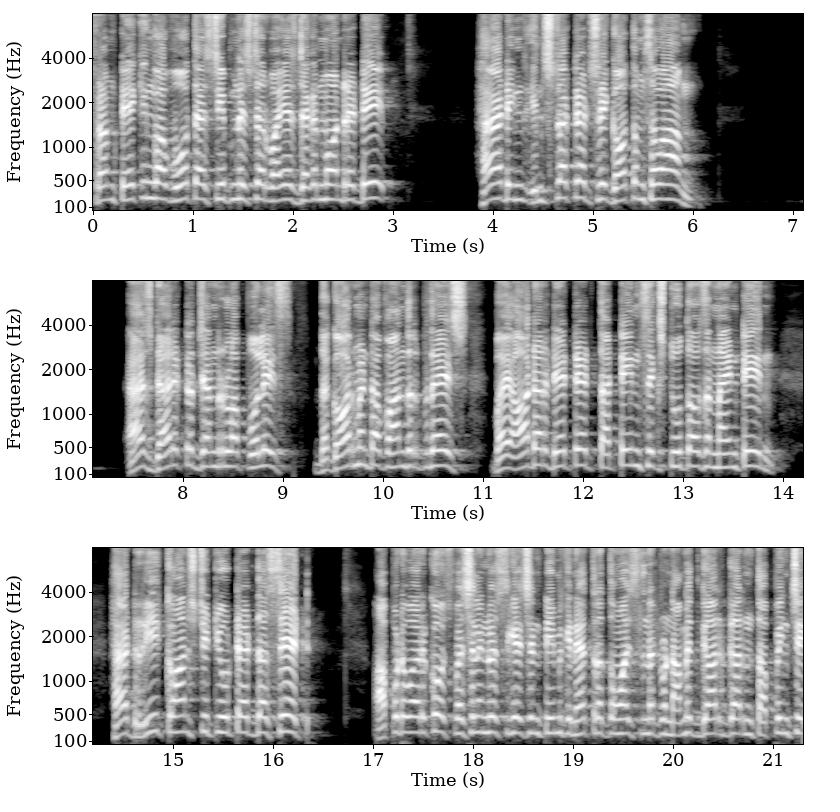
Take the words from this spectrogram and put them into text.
from taking of oath as chief minister YS Jaganmohan Reddy had instructed Shri Gautam Sawang As Director General of Police, the government of Andhra Pradesh, by order dated 13 6 2019, had reconstituted the SET. అప్పటి వరకు స్పెషల్ ఇన్వెస్టిగేషన్ టీంకి నేతృత్వం వహిస్తున్నటువంటి అమిత్ గార్గ్ గారిని తప్పించి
